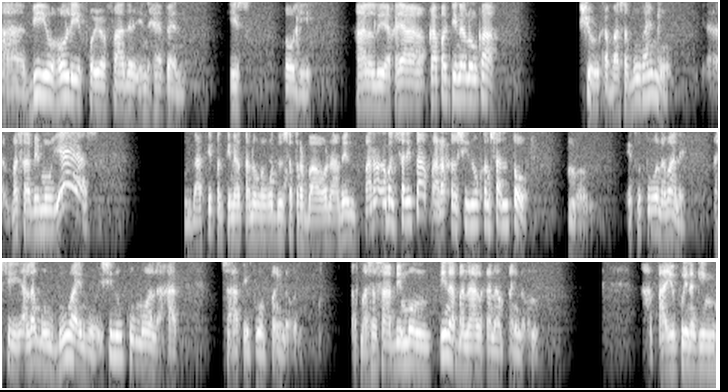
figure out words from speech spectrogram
Uh, be you holy for your Father in heaven is holy. Hallelujah. Kaya kapag tinanong ka, sure ka ba sa buhay mo? Masabi mo, yes! Dati pag tinatanong ako dun sa trabaho namin, para kang magsalita, para kang sino kang santo. Eh, totoo naman eh. Kasi alam mong buhay mo, isinuko mo lahat sa ating pong Panginoon. At masasabi mong pinabanal ka ng Panginoon. At tayo po'y naging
